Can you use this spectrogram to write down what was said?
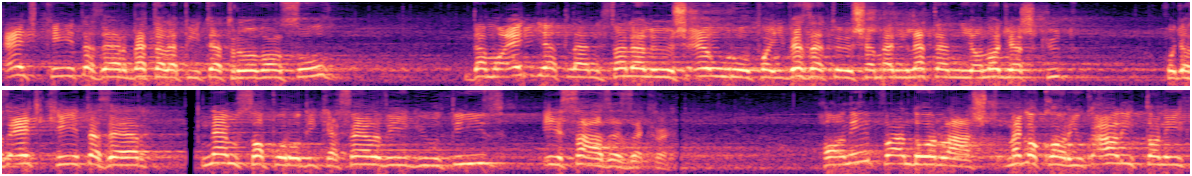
egy-kétezer betelepítetről van szó, de ma egyetlen felelős európai vezető sem meri letenni a nagy esküt, hogy az egy-kétezer nem szaporodik-e fel végül tíz és százezekre. Ha a népvándorlást meg akarjuk állítani,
